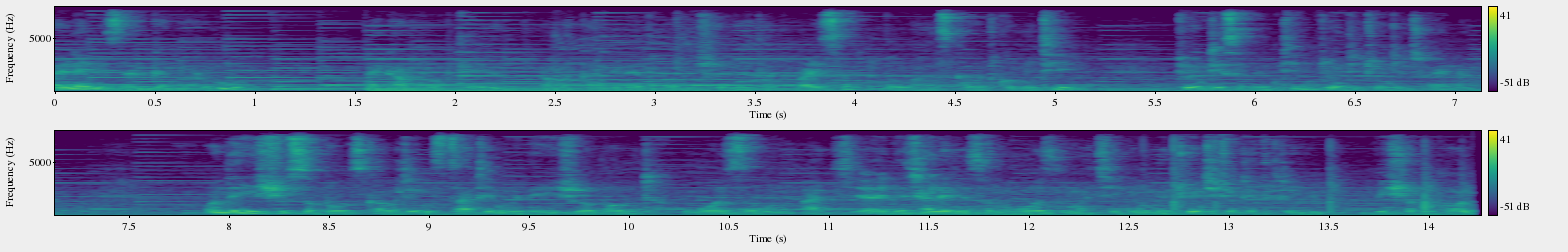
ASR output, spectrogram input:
My name is Edgar Marumbu. I come from Kenya. I'm a candidate position youth advisor, the World Scout Committee 2017-2020 trainer. On the issues about scouting, starting with the issue about WOSM, uh, the challenges on WOSM achieving the 2023 vision goal,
